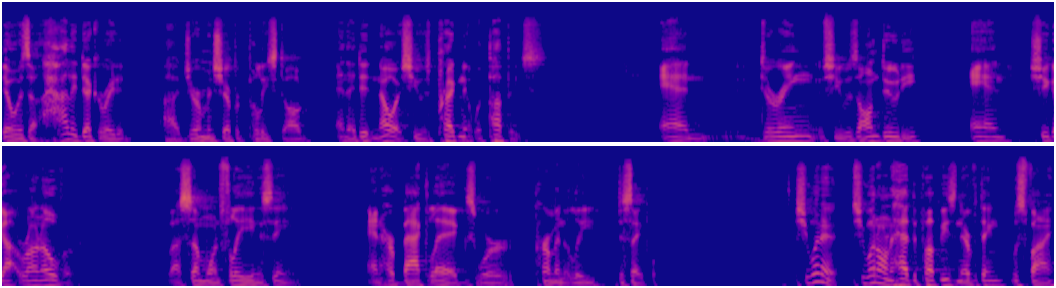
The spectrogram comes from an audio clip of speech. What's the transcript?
there was a highly decorated uh, German shepherd police dog, and they didn't know it. She was pregnant with puppies. And during, she was on duty, and she got run over by someone fleeing the scene. And her back legs were permanently disabled. She went, she went on and had the puppies, and everything was fine.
